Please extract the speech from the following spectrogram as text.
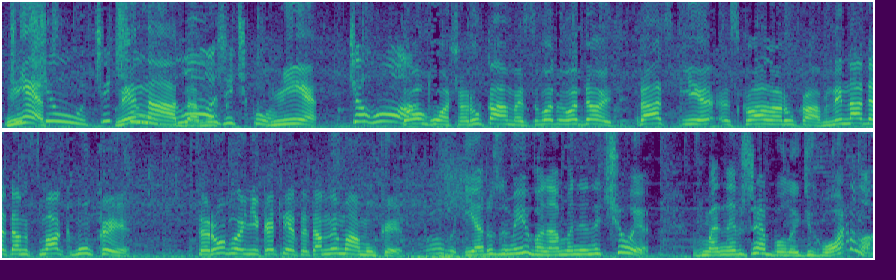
Чуть-чуть, чуть-чуть, не надо. ложечку. Ні, Чого? того що руками з вод- водою раз і склала руками. Не треба там смак муки. Це рублені котлети, там нема муки. І Я розумію, вона мене не чує. В мене вже болить горло,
